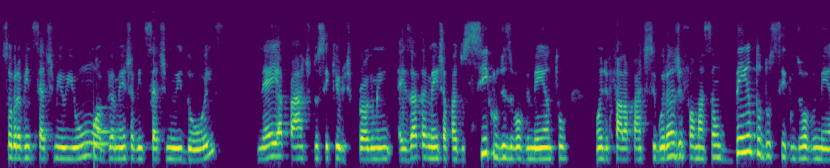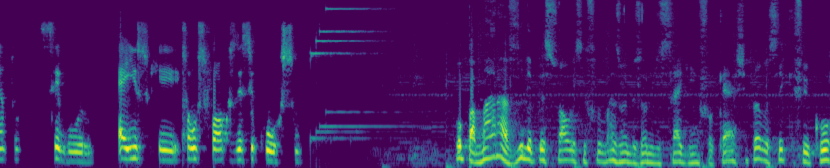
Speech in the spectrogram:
sobre a 27001, obviamente a 27002, né? E a parte do Security Programming é exatamente a parte do ciclo de desenvolvimento, onde fala a parte de segurança de informação dentro do ciclo de desenvolvimento seguro. É isso que são os focos desse curso. Opa, maravilha pessoal, esse foi mais um episódio de Seg Infocast. Para você que ficou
